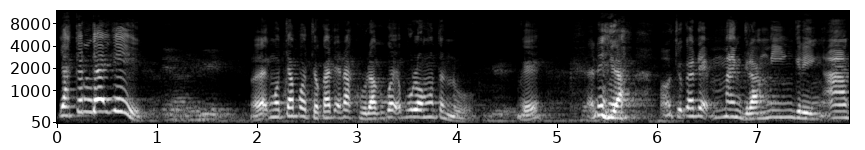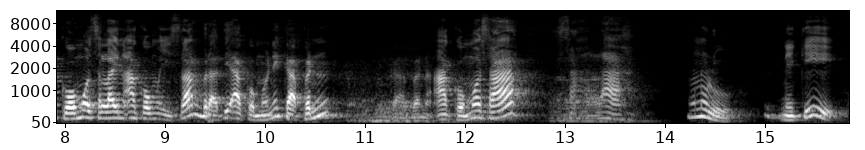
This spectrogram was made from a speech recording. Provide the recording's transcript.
Yakin gak iki? Lek ngucap aja kadek ragu-ragu koyo kula ngoten lho. Nggih. Ini ya, ojo kadek manggrang-minggring. Agama selain agama Islam berarti agama ini gak ben gak bener. Agama sah salah. Ngono lho. Niki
